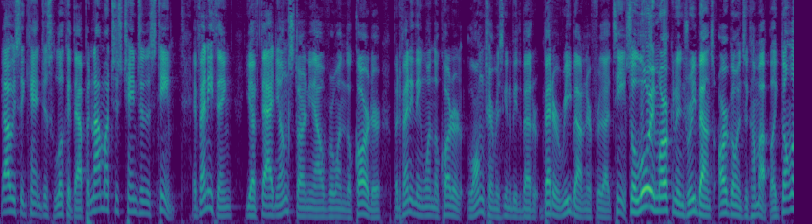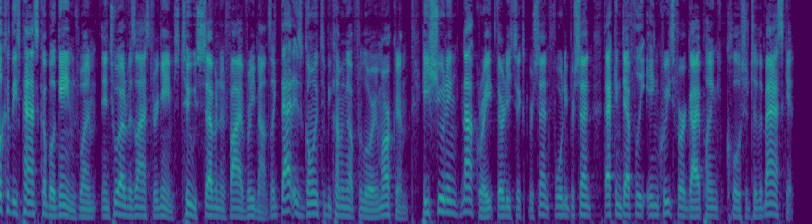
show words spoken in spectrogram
You obviously can't just look at that, but not much has changed in this team. If anything, you have Thad Young starting now over Wendell Carter, but if anything, Wendell Carter long term is going to be the better better rebounder for that team. So Lauri Markkanen's rebounds are going to come up. Like don't look at these past couple of games when in two out of his last three games, two, seven, and five rebounds. Like that is going to be coming up for Lauri Markkanen. He's shooting not great, 36%, 40%. That can definitely increase for a guy playing closer to the basket.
